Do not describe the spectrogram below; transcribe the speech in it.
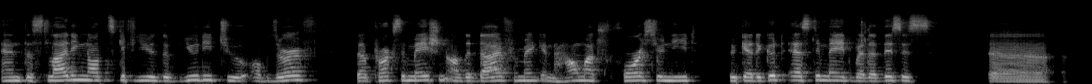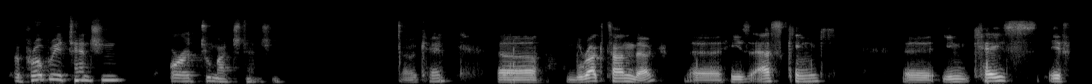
And the sliding knots give you the beauty to observe the approximation of the diaphragm and how much force you need to get a good estimate whether this is uh, appropriate tension or too much tension. Okay. Uh, Burak Tander, uh, he's asking uh, in case if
